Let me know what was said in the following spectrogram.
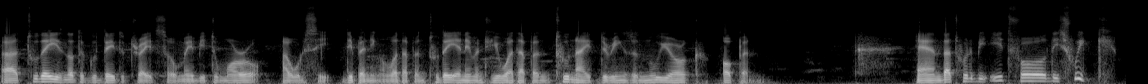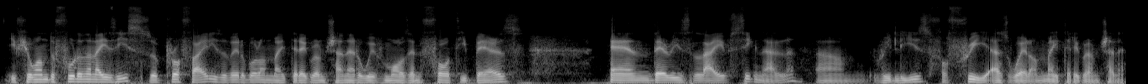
Uh, today is not a good day to trade, so maybe tomorrow I will see, depending on what happened today and eventually what happened tonight during the New York Open. And that will be it for this week. If you want the full analysis, the profile is available on my Telegram channel with more than 40 pairs. And there is live signal um, release for free as well on my Telegram channel.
